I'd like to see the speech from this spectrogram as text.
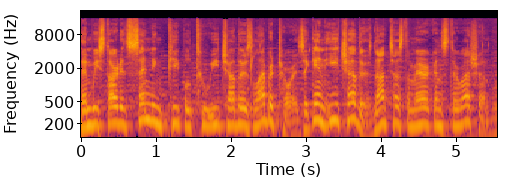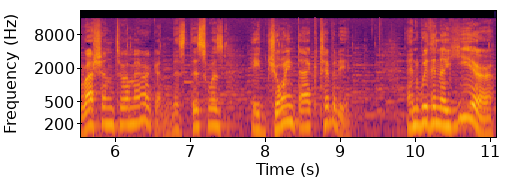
Then we started sending people to each other's laboratories. Again, each other's, not just Americans to Russian, Russian to American. This, this was a joint activity. And within a year,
